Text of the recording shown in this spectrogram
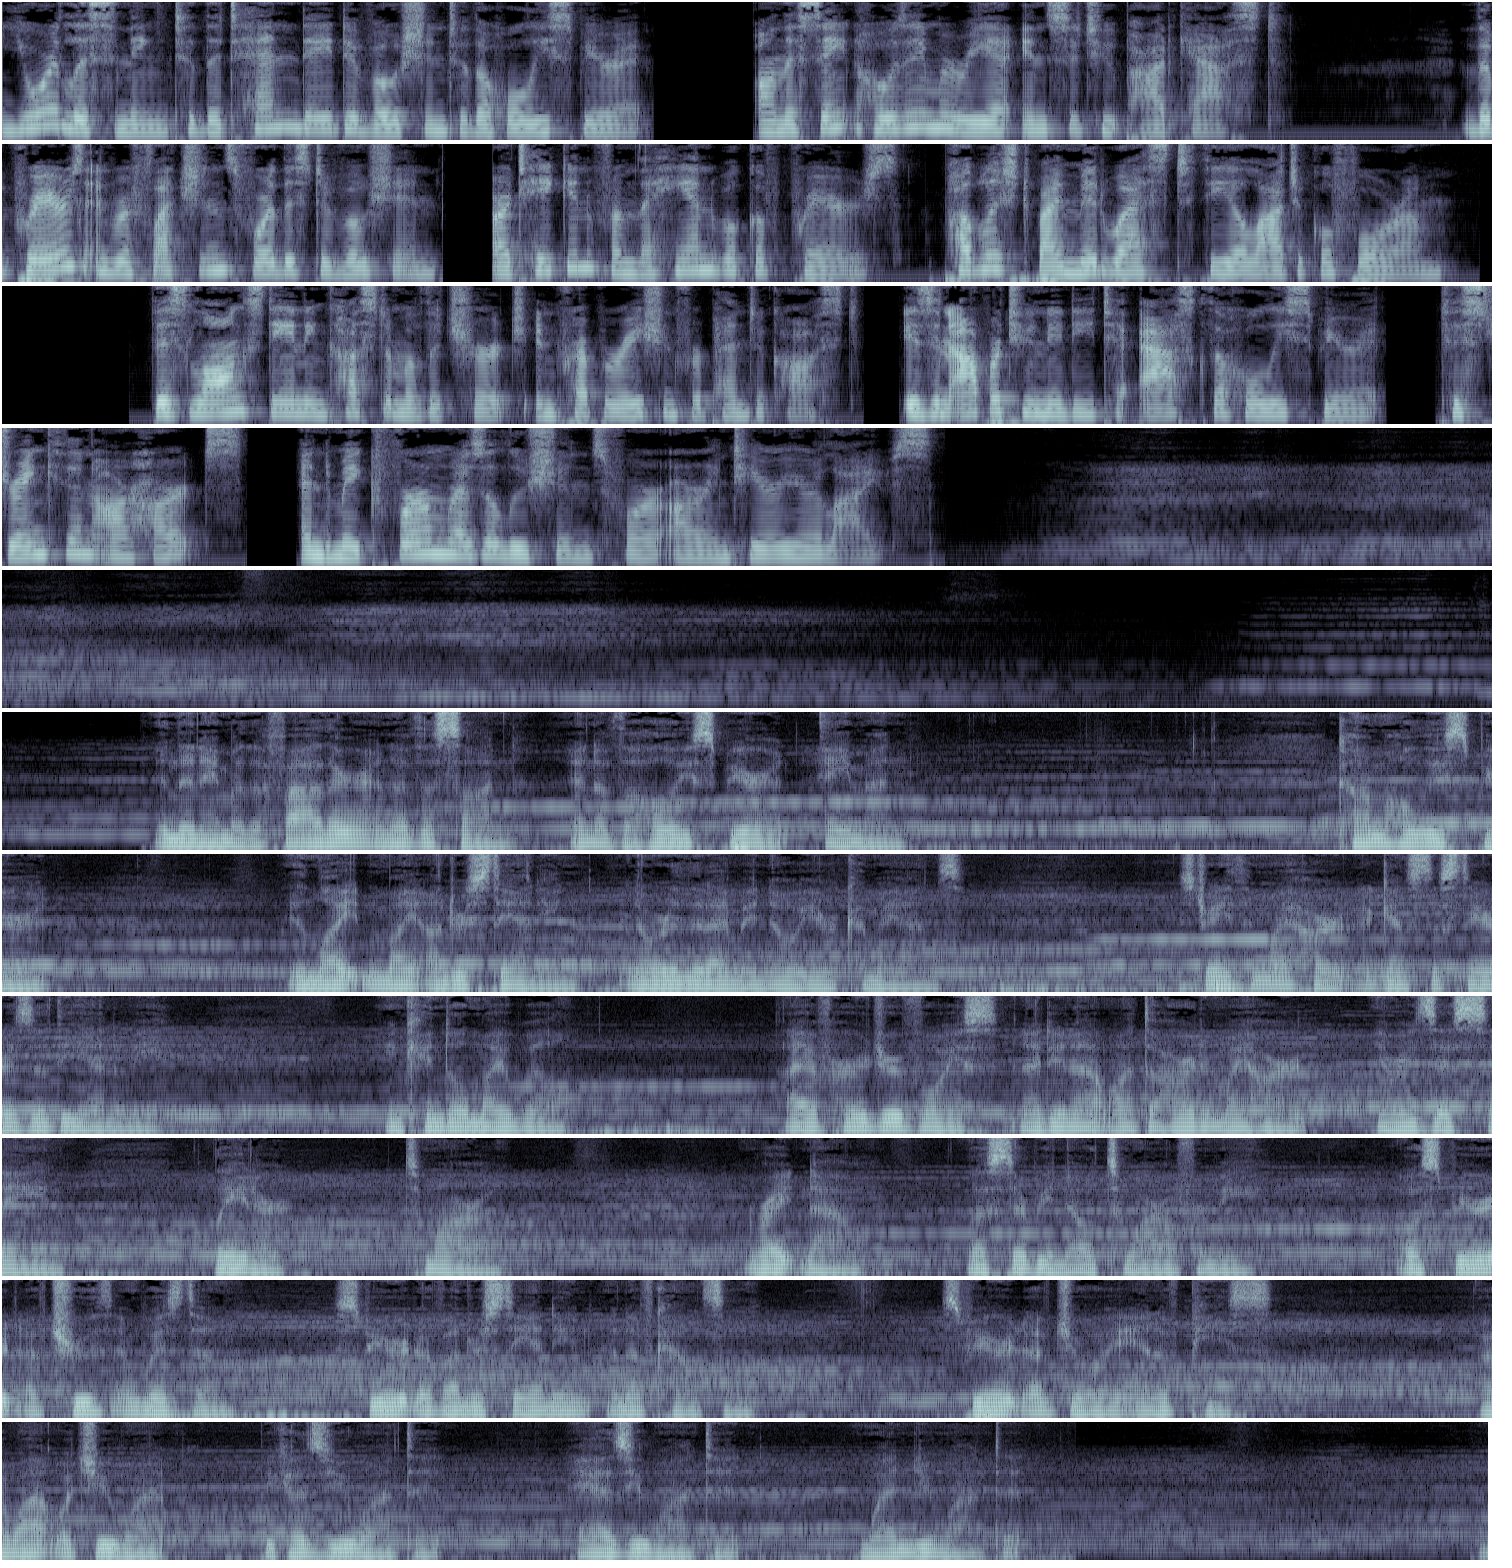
You're listening to the 10 day devotion to the Holy Spirit on the St. Josemaria Institute podcast. The prayers and reflections for this devotion are taken from the Handbook of Prayers, published by Midwest Theological Forum. This long standing custom of the Church in preparation for Pentecost is an opportunity to ask the Holy Spirit to strengthen our hearts and make firm resolutions for our interior lives. In the name of the Father, and of the Son, and of the Holy Spirit. Amen. Come, Holy Spirit, enlighten my understanding in order that I may know your commands. Strengthen my heart against the snares of the enemy, and kindle my will. I have heard your voice, and I do not want to harden my heart and resist saying, Later, tomorrow. Right now, lest there be no tomorrow for me. O Spirit of truth and wisdom, Spirit of understanding and of counsel, Spirit of joy and of peace, I want what you want because you want it, as you want it, when you want it.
